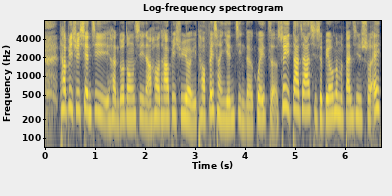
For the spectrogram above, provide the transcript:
他必须献祭很多东西，然后他必须有一套非常严谨的规则，所以大家其实不用那么担心，说，哎，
